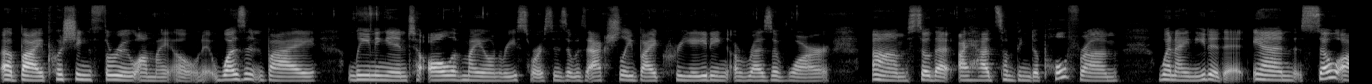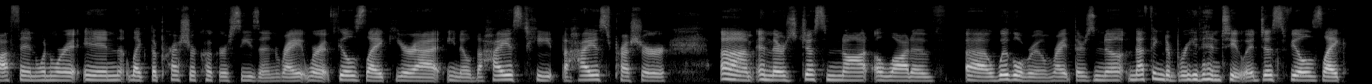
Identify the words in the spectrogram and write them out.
uh, by pushing through on my own. It wasn't by leaning into all of my own resources. It was actually by creating a reservoir um, so that I had something to pull from when I needed it. And so often when we're in like the pressure cooker season, right, where it feels like you're at, you know, the highest heat, the highest pressure, um, and there's just not a lot of uh, wiggle room, right? There's no nothing to breathe into. It just feels like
